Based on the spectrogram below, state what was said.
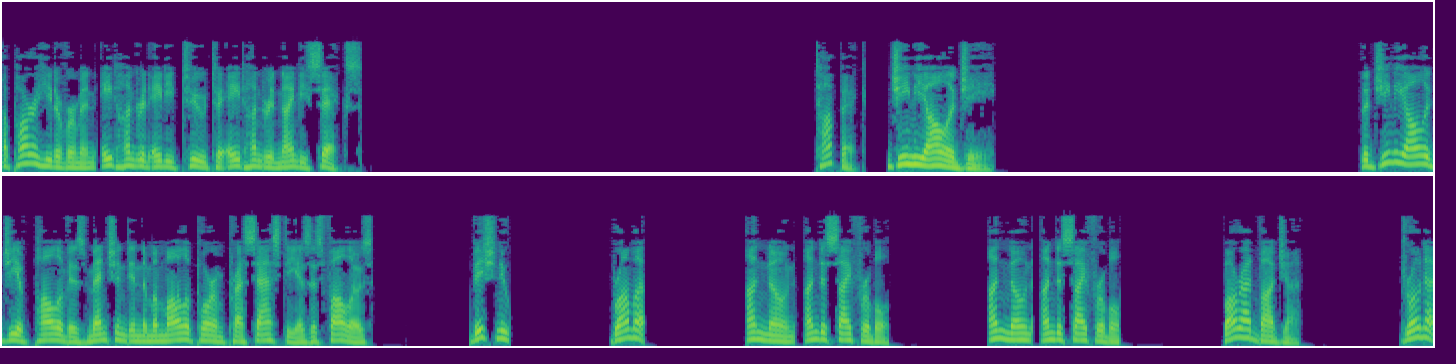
Aparajitavarman 882 to 896 Topic Genealogy The genealogy of Pallavas mentioned in the Mamalapuram Prasasti is as follows Vishnu Brahma Unknown, undecipherable Unknown, undecipherable Bharadvaja Drona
